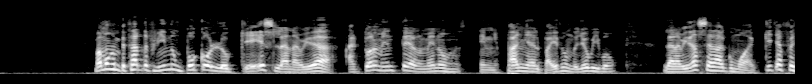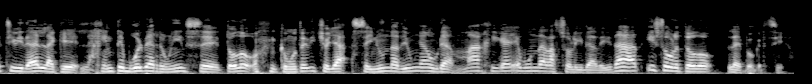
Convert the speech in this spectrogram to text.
Vamos a empezar definiendo un poco lo que es la Navidad. Actualmente, al menos en España, el país donde yo vivo, la Navidad se da como aquella festividad en la que la gente vuelve a reunirse, todo, como te he dicho ya, se inunda de un aura mágica y abunda la solidaridad y sobre todo la hipocresía.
